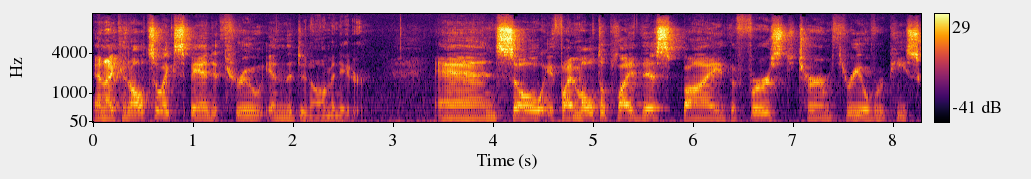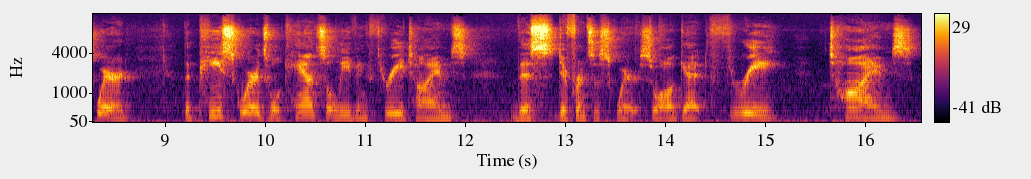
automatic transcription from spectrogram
and I can also expand it through in the denominator. And so if I multiply this by the first term, 3 over p squared, the p squareds will cancel, leaving 3 times this difference of squares. So I'll get 3 times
